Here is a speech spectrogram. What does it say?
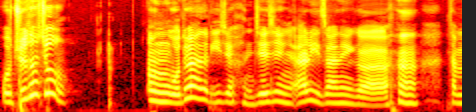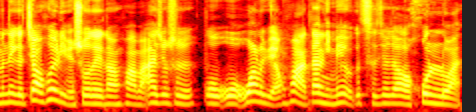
我觉得就，嗯，我对爱的理解很接近艾莉在那个 他们那个教会里面说的一段话吧。爱就是我我忘了原话，但里面有个词就叫混乱，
